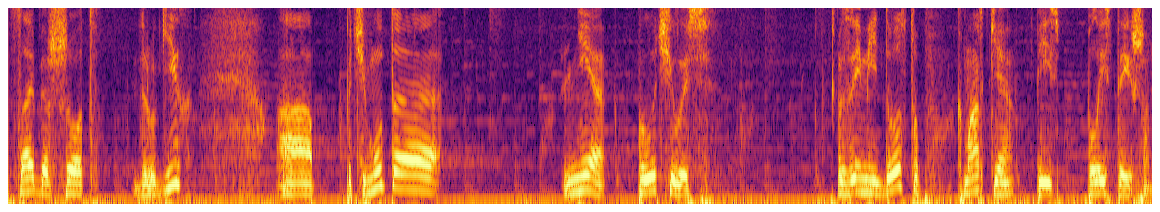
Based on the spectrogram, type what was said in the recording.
Cybershot и других, а почему-то не получилось заиметь доступ к марке PlayStation.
